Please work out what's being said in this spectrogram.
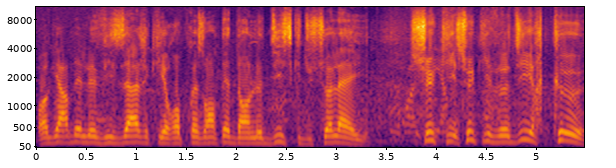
Regardez le visage qui est représenté dans le disque du soleil. Ce qui, veut dire que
